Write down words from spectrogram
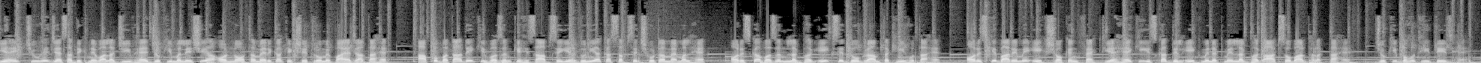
यह एक चूहे जैसा दिखने वाला जीव है जो कि मलेशिया और नॉर्थ अमेरिका के क्षेत्रों में पाया जाता है। आपको बता दें कि वज़न के हिसाब से यह दुनिया का सबसे छोटा मैमल है, और इसका वज़न लगभग एक से दो ग्राम तक ही होता है। और इसके बारे में एक शॉकिंग फैक्ट यह है कि इसका दिल एक मिनट में लगभग 800 बार धड़कता है, जो कि बहुत ही तेज है।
